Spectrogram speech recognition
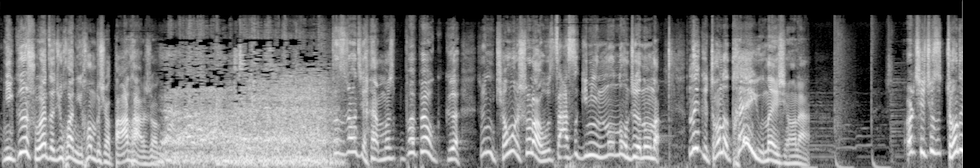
你哥说完这句话，你恨不得想打他了，知道吗？但是人家没不不要哥，说你听我说了，我暂时给你弄弄这弄那，那个真的太有耐心了。而且就是真的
